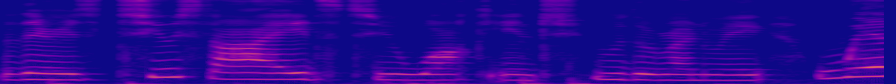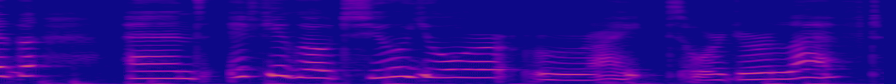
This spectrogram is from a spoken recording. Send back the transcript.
that there is two sides to walk into the runway with and if you go to your right or your left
